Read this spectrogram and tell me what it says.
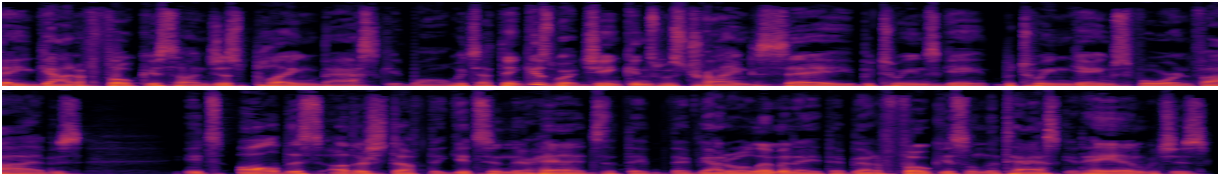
they got to focus on just playing basketball, which I think is what Jenkins was trying to say between game between games four and five. Is it's all this other stuff that gets in their heads that they've, they've got to eliminate. They've got to focus on the task at hand, which is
